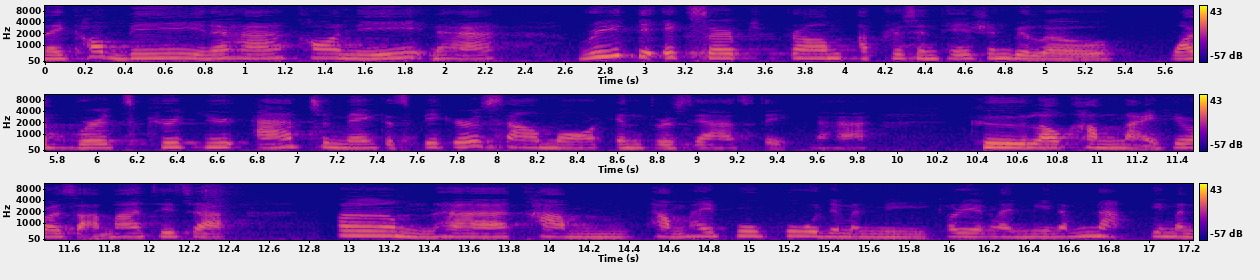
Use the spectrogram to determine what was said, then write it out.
ในข้อ B นะคะข้อนี้นะคะ read the excerpt from a presentation below what words could you add to make the speaker sound more enthusiastic นะคะคือเราคำไหนที่เราสามารถที่จะเพิ่มนะคะคำทำให้ผู้พูดเนี่ยมันมีเขาเรียกอะไรมีน้ำหนักที่มัน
